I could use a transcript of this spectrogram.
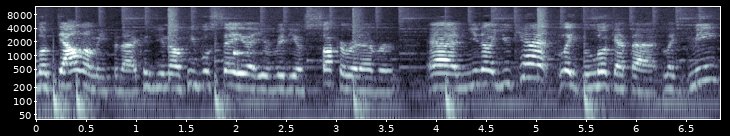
look down on me for that. Because, you know, people say that your videos suck or whatever. And, you know, you can't, like, look at that. Like, me,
